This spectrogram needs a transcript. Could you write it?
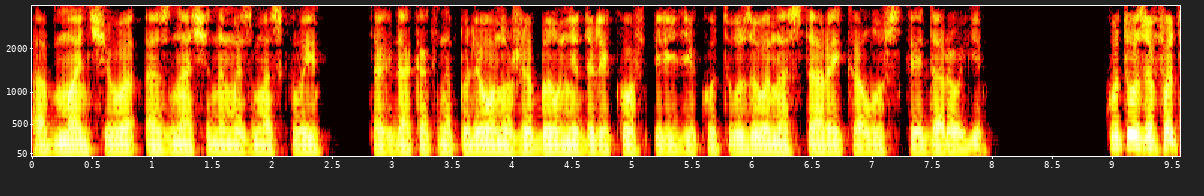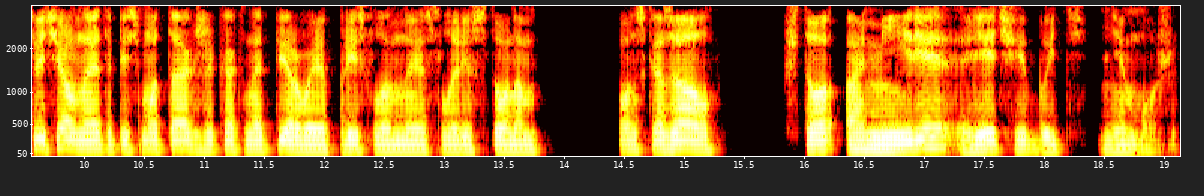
обманчиво означенным из Москвы, тогда как Наполеон уже был недалеко впереди Кутузова на старой Калужской дороге. Кутузов отвечал на это письмо так же, как на первое, присланное с Ларистоном. Он сказал, что о мире речи быть не может.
